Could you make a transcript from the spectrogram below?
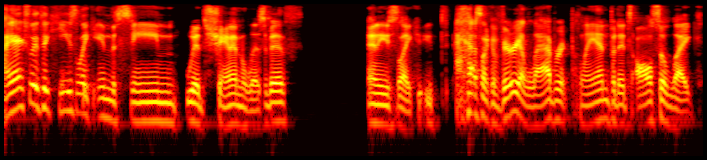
I actually think he's like in the scene with Shannon Elizabeth, and he's like he has like a very elaborate plan, but it's also like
